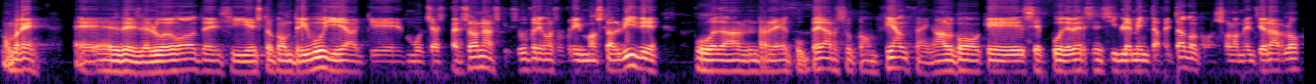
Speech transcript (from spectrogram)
Hombre, eh, desde luego, si esto contribuye a que muchas personas que sufren o sufrimos calvicie puedan recuperar su confianza en algo que se puede ver sensiblemente afectado, con solo mencionarlo,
